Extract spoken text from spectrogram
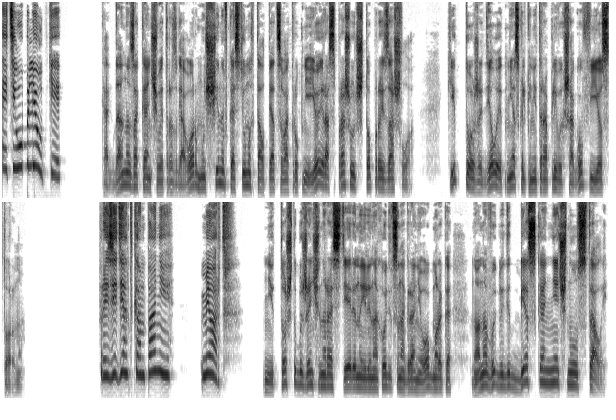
эти ублюдки?» Когда она заканчивает разговор, мужчины в костюмах толпятся вокруг нее и расспрашивают, что произошло. Кит тоже делает несколько неторопливых шагов в ее сторону. «Президент компании мертв», не то чтобы женщина растеряна или находится на грани обморока, но она выглядит бесконечно усталой,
